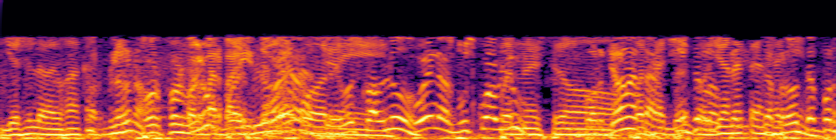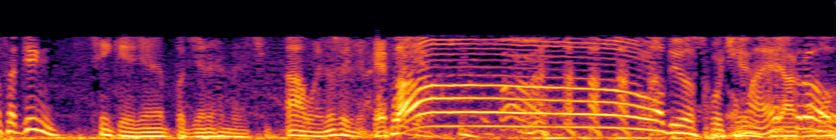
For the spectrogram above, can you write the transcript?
Yo se lo dejo acá. Por Blue no. Por- por Blue, Barbarito, por Blue, por, que eh, busco a Blue. Buenas, busco a Por Blue. nuestro... Por Jonathan, por Sachin, por Jonathan te pregunte Sachin. por Sachin. Sí, que yo, por Jonathan Sachin. Ah, bueno, señor. ¿Qué Muy bien. tal? Dios, escuchen, Maestro.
